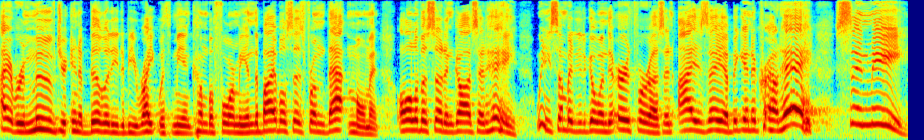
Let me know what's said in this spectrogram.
I have removed your inability to be right with me and come before me. And the Bible says from that moment, all of a sudden, God said, Hey, we need somebody to go in the earth for us. And Isaiah began to crowd, Hey, send me.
